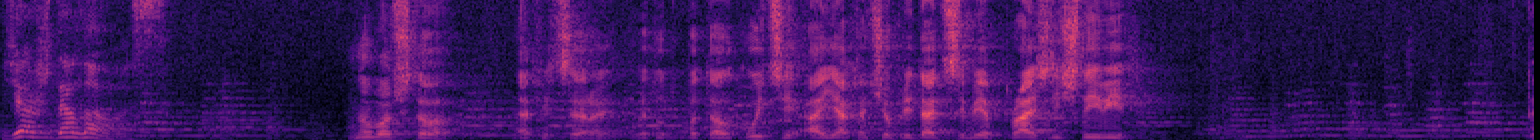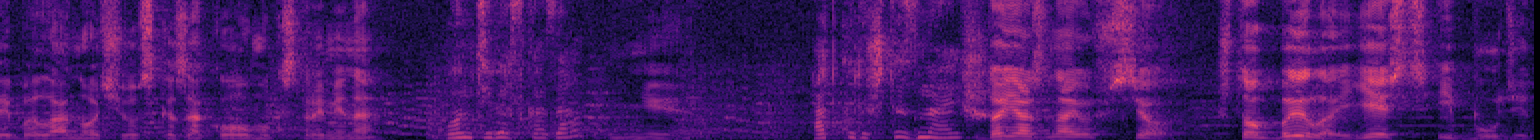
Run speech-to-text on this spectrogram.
Я ждала вас. Ну вот что, офицеры, вы тут потолкуйте, а я хочу придать себе праздничный вид. Ты была ночью с Казаковым у Костромина? Он тебе сказал? Нет. Откуда ж ты знаешь? Да я знаю все. Что было, есть и будет.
